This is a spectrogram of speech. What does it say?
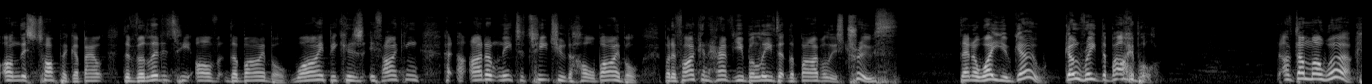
on this topic about the validity of the Bible. Why? Because if I can, I don't need to teach you the whole Bible, but if I can have you believe that the Bible is truth, then away you go. Go read the Bible. I've done my work.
